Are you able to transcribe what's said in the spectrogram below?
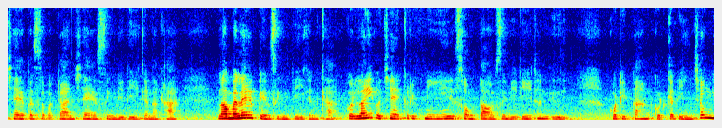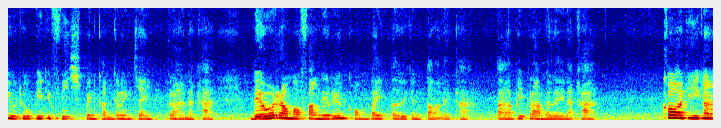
แชร์ประสบการณ์แชร์สิ่งดีๆ กันนะคะ เรามาแลกเปลี่ยนสิ่งดีกันค่ะ กดไลค์กดแชร์คลิปนี้ส่งต่อสิ่งดีๆ ท่านอื่น กดติดตามกดกระดิ่งช่อง YouTube พี่ทิฟิชเป็นขวัญกำลังใจพี่ปลานะคะ เดี๋ยวเรามาฟังในเรื่องของใบเตยกันต่อเลยค่ะ ตามพี่ปลามาเลยนะคะ ข้อที่ห้า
